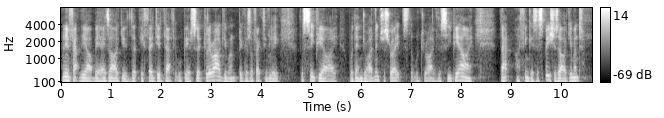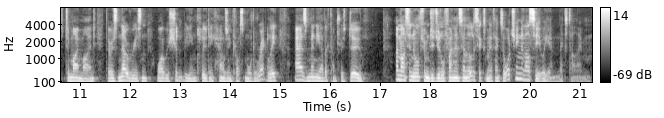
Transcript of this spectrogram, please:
and in fact, the RBA has argued that if they did that, it would be a circular argument because effectively the CPI would then drive interest rates that would drive the CPI. That, I think, is a specious argument. To my mind, there is no reason why we shouldn't be including housing costs more directly, as many other countries do. I'm Martin North from Digital Finance Analytics. Many thanks for watching, and I'll see you again next time.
